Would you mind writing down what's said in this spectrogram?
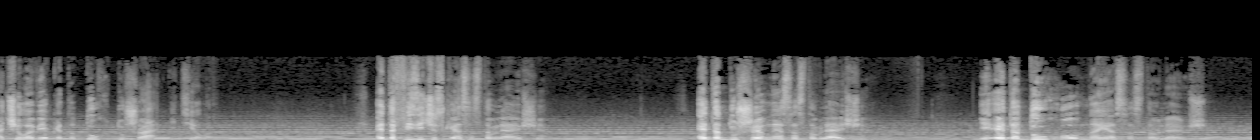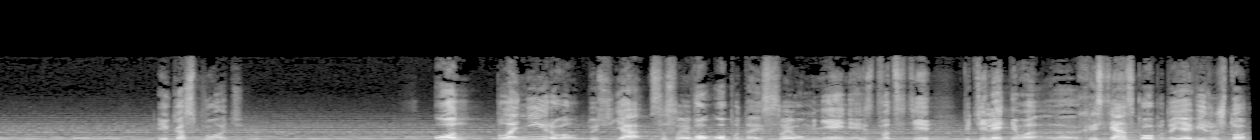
А человек это дух, душа и тело. Это физическая составляющая, это душевная составляющая, и это духовная составляющая. И Господь, Он планировал, то есть я со своего опыта, из своего мнения, из 25-летнего э, христианского опыта, я вижу, что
